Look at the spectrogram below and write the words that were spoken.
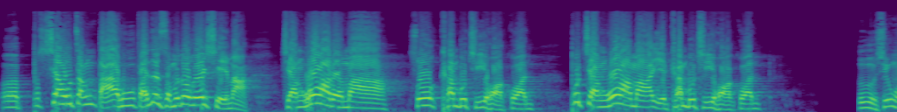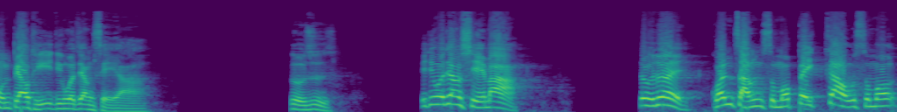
呃，嚣张跋扈，反正什么都可以写嘛。讲话了嘛，说看不起法官；不讲话嘛，也看不起法官。是不新闻标题一定会这样写啊？是不是？一定会这样写嘛？对不对？馆长什么被告什么？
